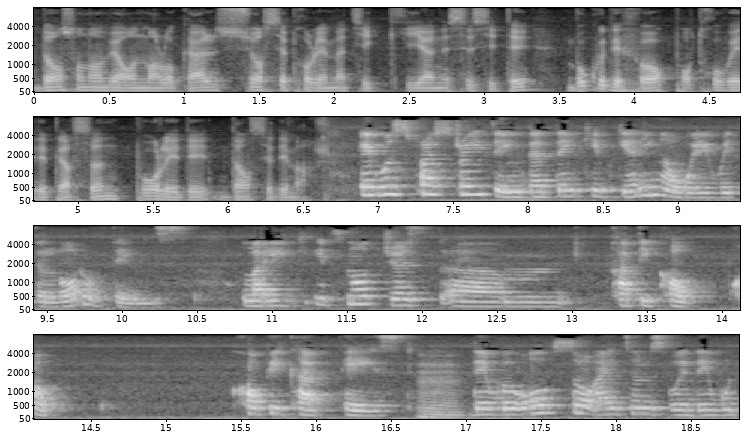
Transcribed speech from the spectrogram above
dans son environnement local sur ces problématiques qui a nécessité beaucoup d'efforts pour trouver des personnes pour l'aider dans ses démarches. It was frustrating that they keep getting away with a lot of things. Like it's not just um, copy cop, cop, copycat paste. Mm. There were also items where they would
